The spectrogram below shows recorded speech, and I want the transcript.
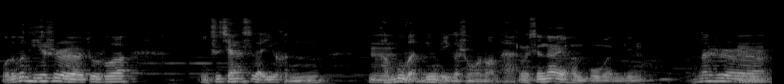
我的问题是，就是说你之前是在一个很嗯很不稳定的一个生活状态，我现在也很不稳定。但是嗯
